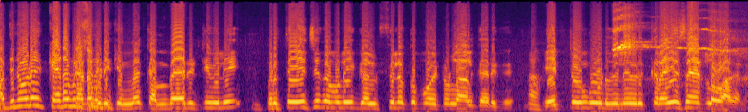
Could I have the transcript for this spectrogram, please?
അതിനോട് കിടപിടിക്കുന്ന കമ്പാരിറ്റീവ്ലി പ്രത്യേകിച്ച് നമ്മൾ ഈ ഗൾഫിലൊക്കെ പോയിട്ടുള്ള ആൾക്കാർക്ക് ഏറ്റവും കൂടുതൽ ഒരു ക്രൈസ് ആയിട്ടുള്ള വാഹനം.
